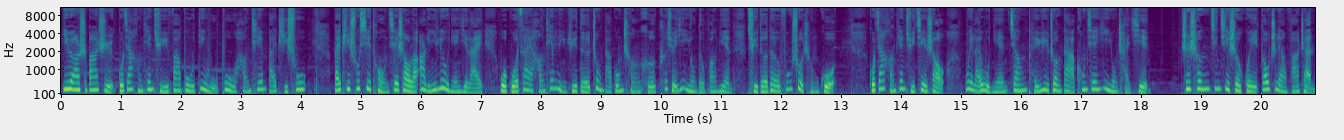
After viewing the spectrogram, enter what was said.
一月二十八日，国家航天局发布第五部航天白皮书。白皮书系统介绍了二零一六年以来我国在航天领域的重大工程和科学应用等方面取得的丰硕成果。国家航天局介绍，未来五年将培育壮大空间应用产业，支撑经济社会高质量发展，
